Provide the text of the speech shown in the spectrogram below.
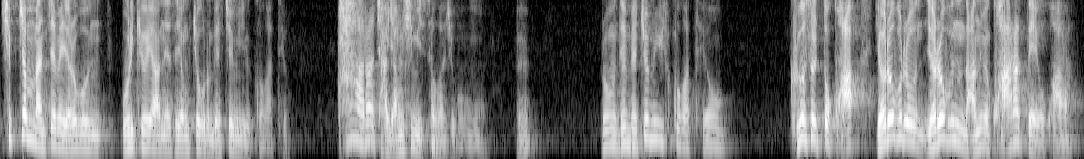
10점 만점에 여러분 우리 교회 안에서 영적으로 몇 점일 것 같아요? 다 알아. 자 양심이 있어가지고. 네? 여러분 내몇 점일 것 같아요? 그것을 또 과, 여러분은, 여러분 나누면 과락돼요, 과락.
